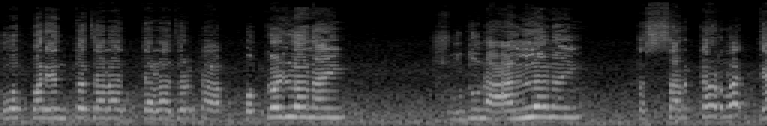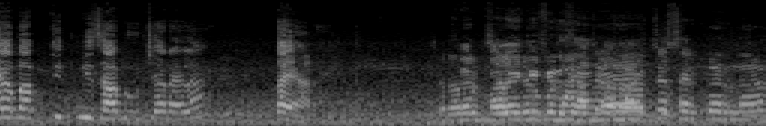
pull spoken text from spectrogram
तोपर्यंत जरा त्याला जर का पकडलं नाही शोधून आणलं नाही तर सरकारला त्या बाबतीत मी जाब विचारायला तयार आहे. सर मला एकीकडे सांगा महाराष्ट्र सरकारनं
